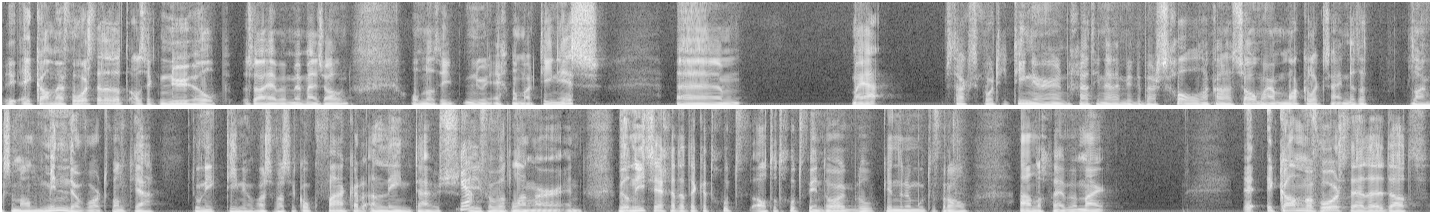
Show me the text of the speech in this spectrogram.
Ik kan me voorstellen dat als ik nu hulp zou hebben met mijn zoon... omdat hij nu echt nog maar tien is... ehm, maar ja, straks wordt hij tiener en gaat hij naar de middelbare school... dan kan het zomaar makkelijk zijn dat het langzamerhand minder wordt. Want ja, toen ik tiener was, was ik ook vaker alleen thuis. Ja. Even wat langer. En wil niet zeggen dat ik het goed, altijd goed vind hoor. Ik bedoel, kinderen moeten vooral aandacht hebben. Maar eh, ik kan me voorstellen dat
